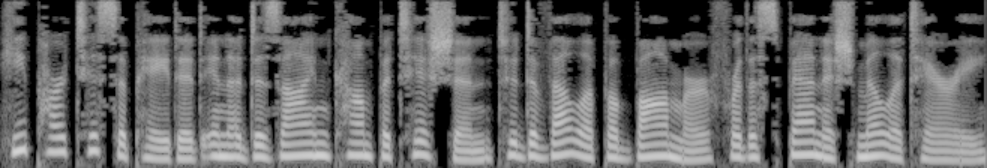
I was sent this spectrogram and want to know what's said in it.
he participated in a design competition to develop a bomber for the Spanish military.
